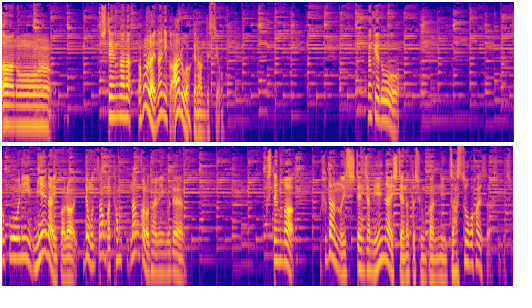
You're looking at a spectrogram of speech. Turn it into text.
あのー、視点がな、本来何かあるわけなんですよ。だけど、そこに見えないから、でもなんかた、なんかのタイミングで、視点が普段の視点じゃ見えない視点になった瞬間に雑草が生えてたらしいんですよ。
